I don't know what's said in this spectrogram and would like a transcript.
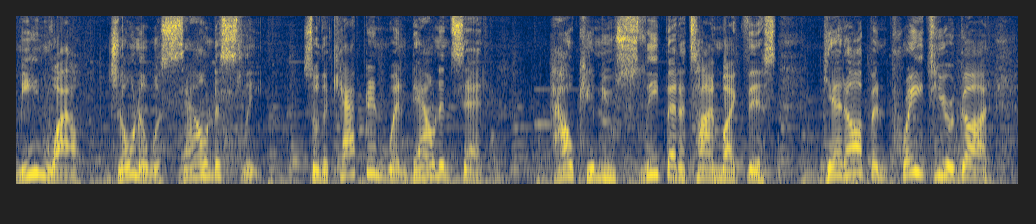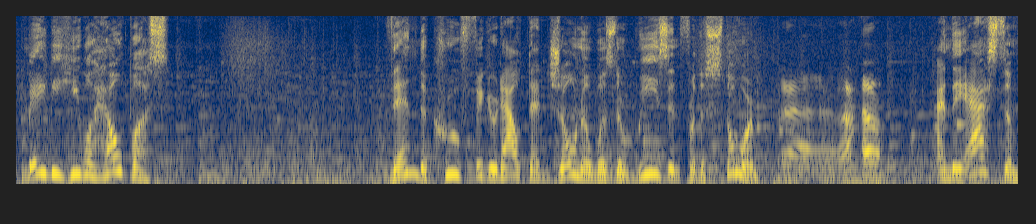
Meanwhile, Jonah was sound asleep. So the captain went down and said, How can you sleep at a time like this? Get up and pray to your God. Maybe he will help us. Then the crew figured out that Jonah was the reason for the storm, Uh, uh-oh. and they asked him,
